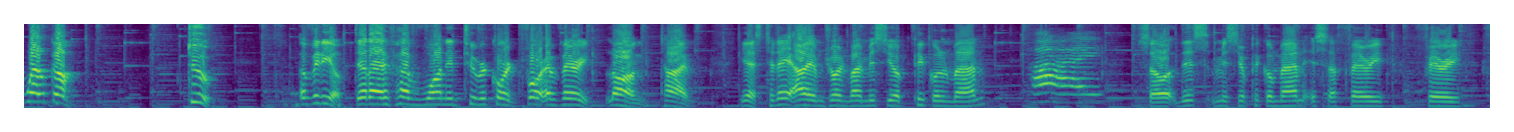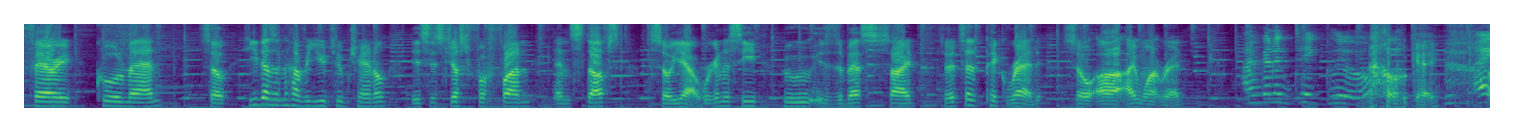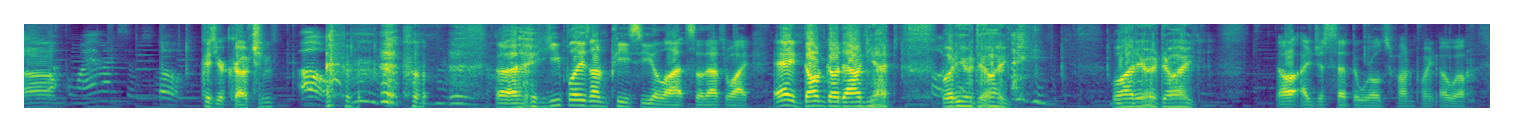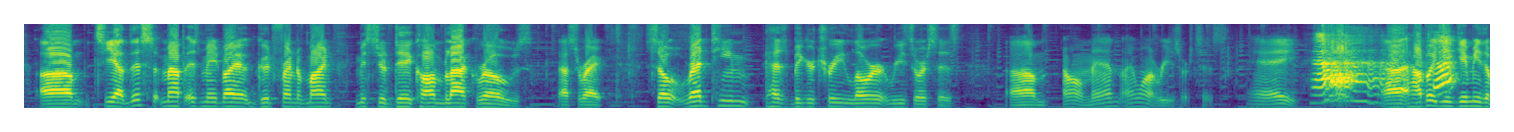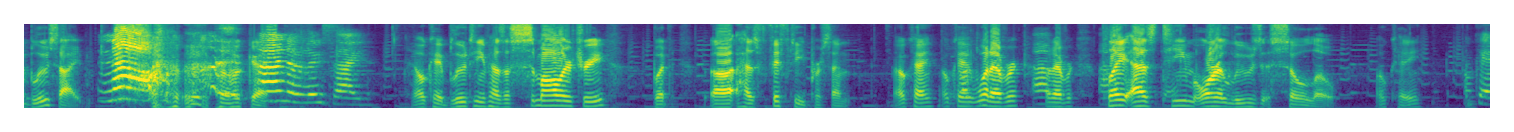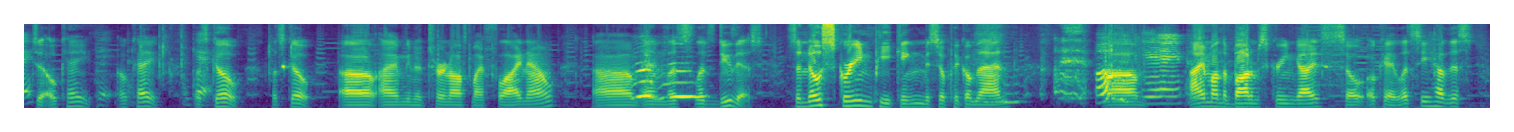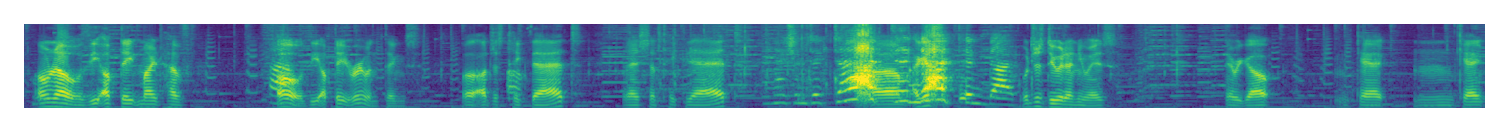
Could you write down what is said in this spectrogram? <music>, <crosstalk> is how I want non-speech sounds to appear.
welcome to a video that I have wanted to record for a very long time. Yes, today I am joined by Monsieur Pickleman. Hi. So this Monsieur Pickleman is a very, very, very cool man. So he doesn't have a YouTube channel. This is just for fun and stuffs. So yeah, we're gonna see who is the best side. So it says pick red. So uh, I want red. I'm gonna take blue. <laughs> okay. Hey, Um, wh- why am I so slow? Cause you're crouching. Oh. <laughs> uh, he plays on PC a lot, so that's why. Hey, don't go down yet. What are you doing? <laughs> What are you doing? Oh, I just set the world spawn point. Oh well. Um, so yeah, this map is made by a good friend of mine, Mr. Dakon Black Rose. That's right. So red team has bigger tree, lower resources. Um, oh man, I want resources. Hey, <laughs> uh, how about you give me the blue side? <laughs> No. <laughs> Okay. On the blue side. Okay, blue team has a smaller tree, but uh, has 50%. Okay, okay, Okay. whatever, Um, whatever. um, Play as okay. team or lose solo. Okay, Okay. d- okay, okay. Let's go. Let's go. Uh, I'm gonna turn off my fly now, um, and let's let's do this. So no screen peeking, Mr. Pickleman. Um, okay. I'm on the bottom screen, guys. So okay, let's see how this. Oh no, the update might have Oh, the update ruined things. Well, I'll just take Oh. that, and I shall take that. And I should take that Um, and I that and that. We'll just do it anyways. There we go. Okay. Okay.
